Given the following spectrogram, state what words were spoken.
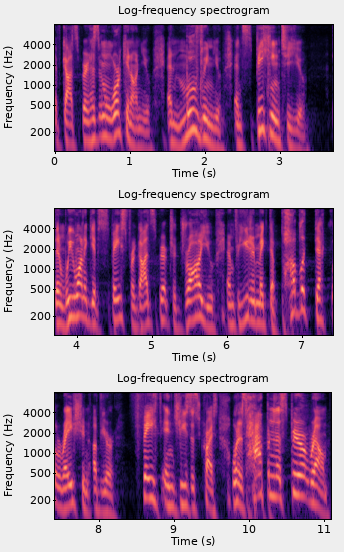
if God's Spirit has been working on you and moving you and speaking to you, then we want to give space for God's Spirit to draw you and for you to make the public declaration of your faith in Jesus Christ. What has happened in the spirit realm,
